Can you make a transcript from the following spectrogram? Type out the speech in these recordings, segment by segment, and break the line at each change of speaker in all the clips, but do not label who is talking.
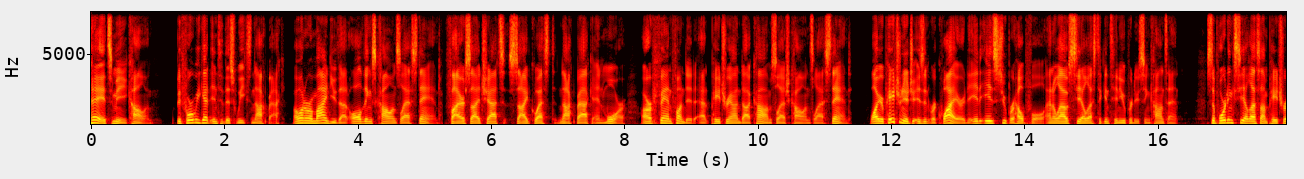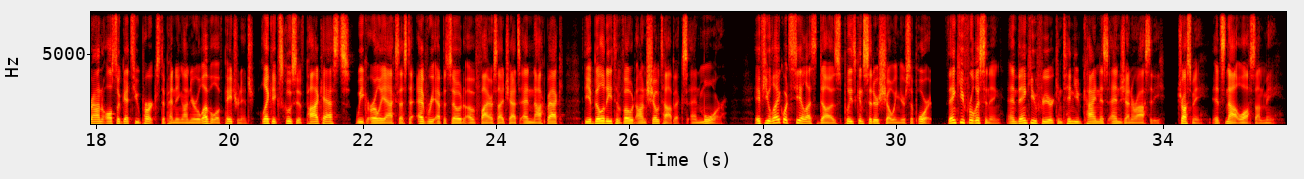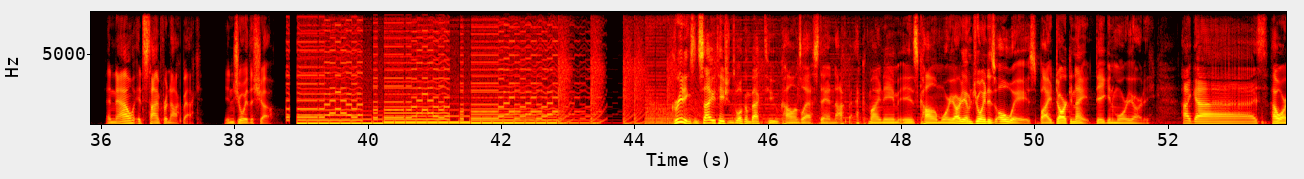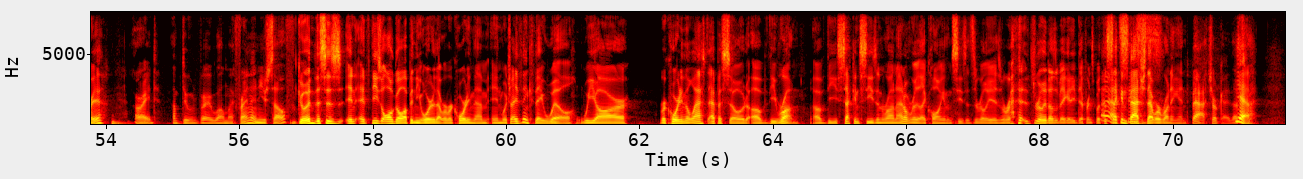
Hey, it's me, Colin. Before we get into this week's knockback, I want to remind you that all things Colin's Last Stand, fireside chats, side quest, knockback, and more are fan funded at patreon.com slash Colin's Last Stand. While your patronage isn't required, it is super helpful and allows CLS to continue producing content. Supporting CLS on Patreon also gets you perks depending on your level of patronage, like exclusive podcasts, week early access to every episode of Fireside Chats and Knockback, the ability to vote on show topics, and more. If you like what CLS does, please consider showing your support. Thank you for listening, and thank you for your continued kindness and generosity. Trust me, it's not lost on me. And now it's time for Knockback. Enjoy the show. Greetings and salutations. Welcome back to Colin's Last Stand Knockback. My name is Colin Moriarty. I'm joined as always by Dark Knight, Dagan Moriarty.
Hi guys.
How are you?
All right. I'm doing very well, my friend. And yourself?
Good. This is in, if these all go up in the order that we're recording them in, which I think they will. We are recording the last episode of the run of the second season run. I don't really like calling them seasons. It really is. It really doesn't make any difference. But the
Yeah,
second batch that we're running in.
Batch. Okay. That's
yeah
